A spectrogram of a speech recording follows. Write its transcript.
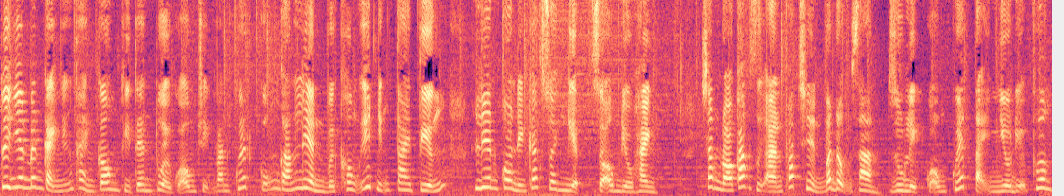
Tuy nhiên bên cạnh những thành công thì tên tuổi của ông Trịnh Văn Quyết cũng gắn liền với không ít những tai tiếng liên quan đến các doanh nghiệp do ông điều hành. Trong đó các dự án phát triển bất động sản, du lịch của ông Quyết tại nhiều địa phương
